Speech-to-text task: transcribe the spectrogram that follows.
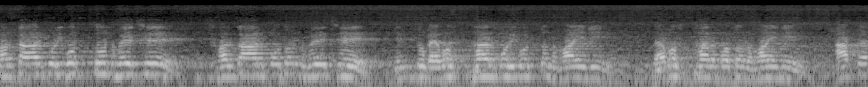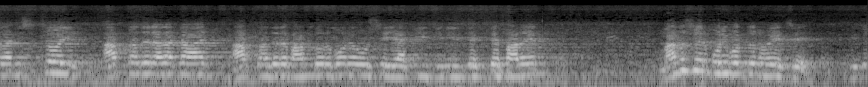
সরকার পরিবর্তন হয়েছে, সরকার পতন হয়েছে, কিন্তু ব্যবস্থার পরিবর্তন হয়নি, ব্যবস্থার পতন হয়নি। আপনারা নিশ্চয়ই আপনাদের এলাকায়, আপনাদের বান্দরবনেও সেই একই জিনিস দেখতে পারেন। মানুষের পরিবর্তন হয়েছে, কিন্তু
